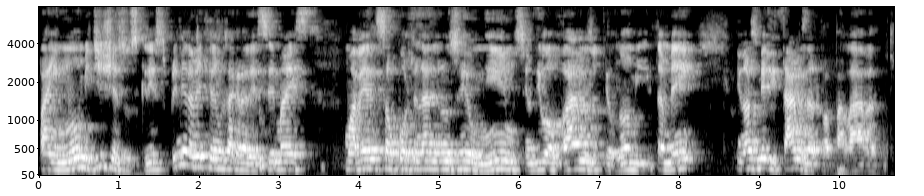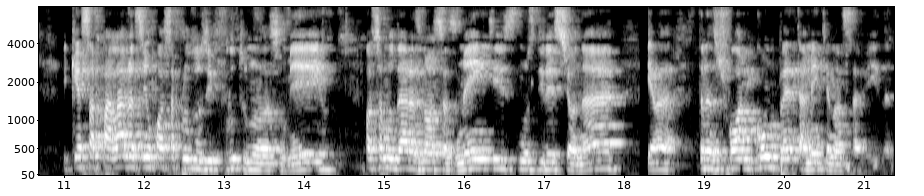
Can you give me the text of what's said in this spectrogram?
Pai, em nome de Jesus Cristo, primeiramente queremos agradecer mais uma vez essa oportunidade de nos reunirmos, Senhor, de louvarmos o Teu nome e também de nós meditarmos na Tua palavra e que essa palavra, Senhor, possa produzir fruto no nosso meio, possa mudar as nossas mentes, nos direcionar, que ela transforme completamente a nossa vida.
